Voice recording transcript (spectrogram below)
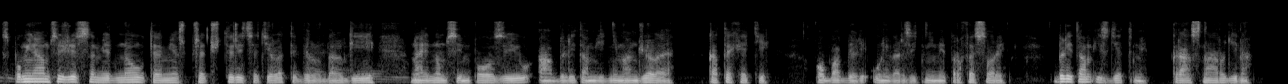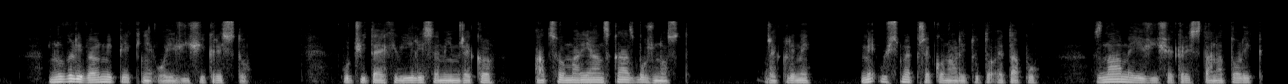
Vzpomínám si, že jsem jednou téměř před 40 lety byl v Belgii na jednom sympóziu a byli tam jedni manželé, katecheti. Oba byli univerzitními profesory. Byli tam i s dětmi. Krásná rodina. Mluvili velmi pěkně o Ježíši Kristu. V určité chvíli jsem jim řekl, a co mariánská zbožnost? Řekli mi, my už jsme překonali tuto etapu. Známe Ježíše Krista natolik,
